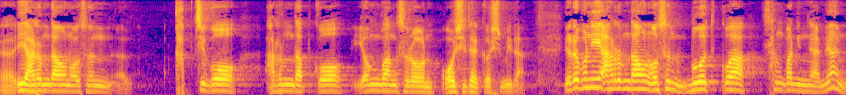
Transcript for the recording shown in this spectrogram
어, 이 아름다운 옷은 값지고 아름답고 영광스러운 옷이 될 것입니다. 여러분이 아름다운 옷은 무엇과 상관이 있냐면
